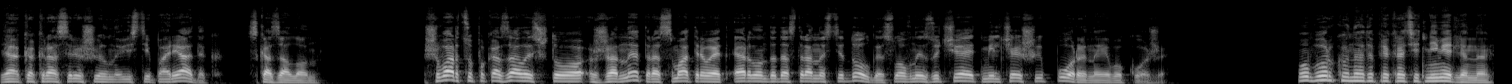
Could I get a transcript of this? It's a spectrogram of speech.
«Я как раз решил навести порядок», — сказал он. Шварцу показалось, что Жанет рассматривает Эрланда до странности долго, словно изучает мельчайшие поры на его коже. «Уборку надо прекратить немедленно»,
